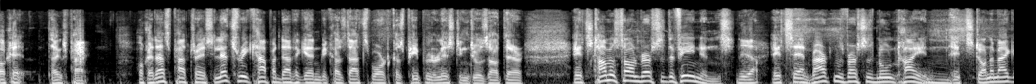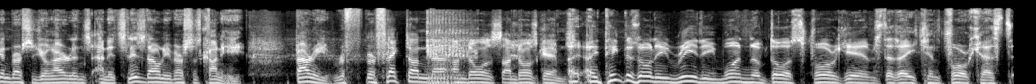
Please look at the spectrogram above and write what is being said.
Okay, thanks, Pat. Okay, that's Pat Tracy. Let's recap on that again because that's more because people are listening to us out there. It's Thomastown versus the Fenians. Yeah. Mm. It's St Martin's versus Mooncoin. It's Dunnamaggin versus Young Ireland's, and it's Lisdowney versus Conahy. Barry, ref- reflect on uh, on those on those games. I, I think there's only really one of those four games that I can forecast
